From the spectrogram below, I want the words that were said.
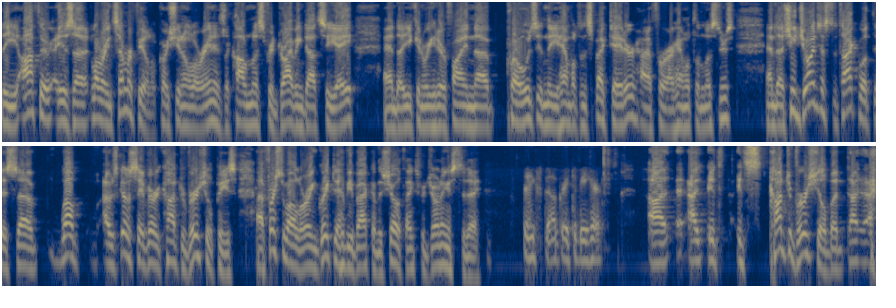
the author is uh, Lorraine Sommerfeld. Of course, you know Lorraine is a columnist for driving.ca, and uh, you can read her fine prose in the Hamilton Spectator for our Hamilton listeners. And she joins us to talk about this, well, I was going to say very controversial piece. first of all, Lorraine, great to have you back on the show. Thanks for joining us today. Thanks, Bill. Great to be here. Uh, I, it's it's controversial, but I,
